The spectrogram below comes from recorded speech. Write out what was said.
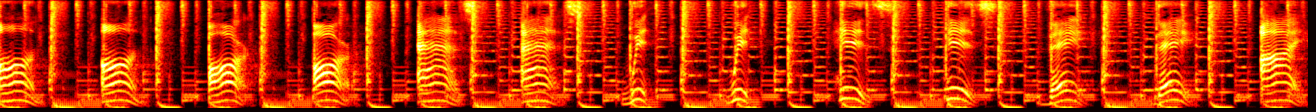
on, on, are, are, as, as, with, with, his, his, they, they, I,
